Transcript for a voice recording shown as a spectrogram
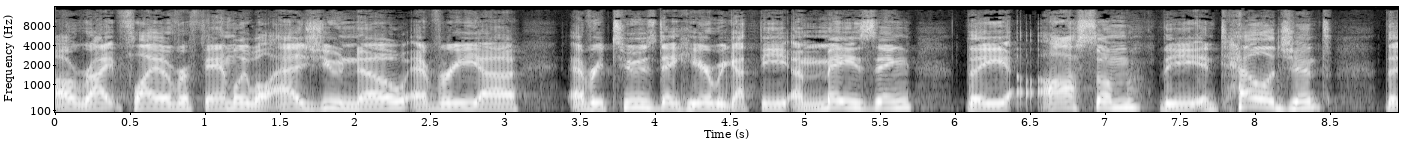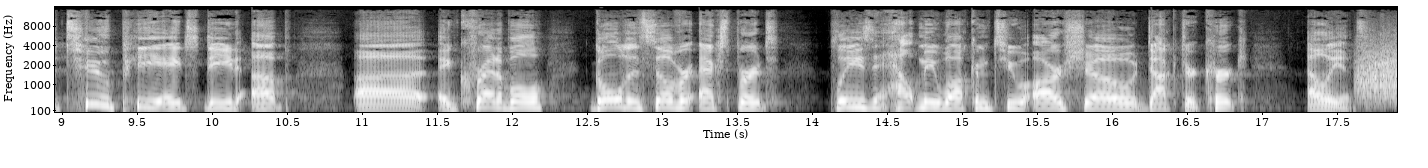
All right, flyover family. Well, as you know, every uh, every Tuesday here we got the amazing, the awesome, the intelligent, the two PhD'd up, uh, incredible gold and silver expert. Please help me welcome to our show, Dr. Kirk Elliott. hey,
